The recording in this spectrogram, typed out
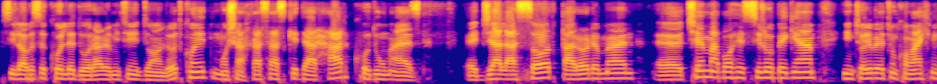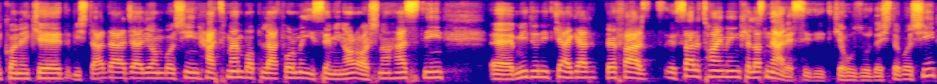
سیلابس کل دوره رو می‌تونید دانلود کنید. مشخص هست که در هر کدوم از جلسات قرار من چه مباحثی رو بگم. اینطوری بهتون کمک می‌کنه که بیشتر در جریان باشین. حتما با پلتفرم ای سمینار آشنا هستین. می‌دونید که اگر به فرض سر time این کلاس نرسیدید که حضور داشته باشین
